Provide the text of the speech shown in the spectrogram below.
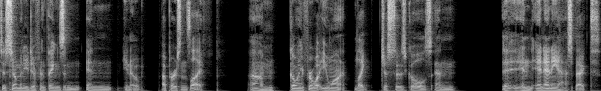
to so many different things in in you know a person's life um going for what you want like just those goals and in in any aspect.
